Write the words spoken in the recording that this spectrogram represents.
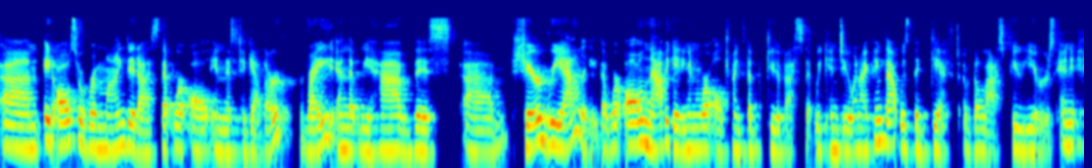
um, it also reminded us that we're all in this together right? And that we have this um, shared reality that we're all navigating and we're all trying to do the best that we can do. And i think that was the gift of the last few years. And it,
